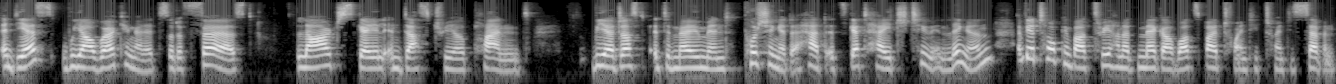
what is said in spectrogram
And yes, we are working on it. So the first large scale industrial plant. We are just at the moment pushing it ahead. It's Get H2 in Lingen, and we are talking about 300 megawatts by 2027.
